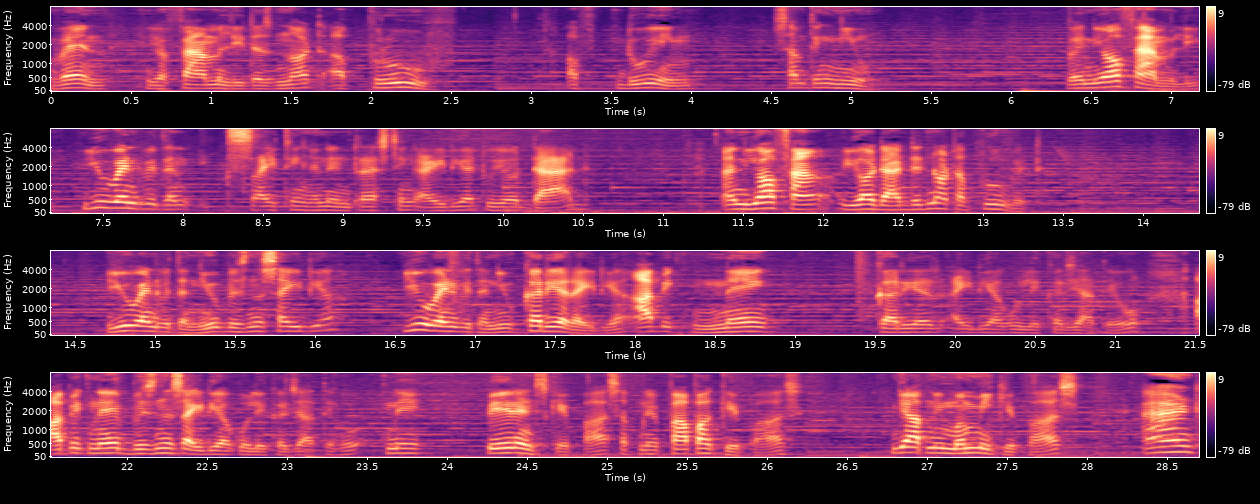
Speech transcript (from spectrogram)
when your family does not approve of doing something new? When your family, you went with an exciting and interesting idea to your dad and your fam- your dad did not approve it. You went with a new business idea, you went with a new career idea. आप एक नए करियर आइडिया को लेकर जाते हो आप एक नए बिज़नेस आइडिया को लेकर जाते हो अपने पेरेंट्स के पास अपने पापा के पास या अपनी मम्मी के पास and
